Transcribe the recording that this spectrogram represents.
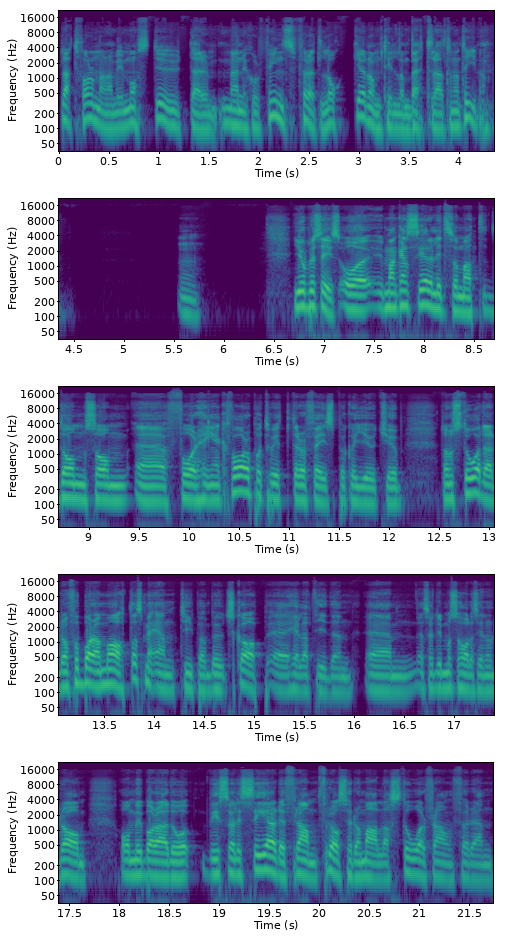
plattformarna. Vi måste ju ut där människor finns för att locka dem till de bättre alternativen. Jo, precis. Och man kan se det lite som att de som eh, får hänga kvar på Twitter, och Facebook och YouTube, de står där, de får bara matas med en typ av budskap eh, hela tiden. Eh, alltså det måste hållas inom ram. Om vi bara då visualiserar det framför oss, hur de alla står framför en,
